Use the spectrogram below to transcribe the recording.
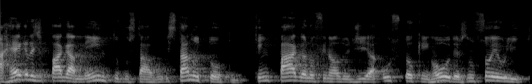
A regra de pagamento, Gustavo, está no token. Quem paga no final do dia os token holders não sou eu, Lick.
